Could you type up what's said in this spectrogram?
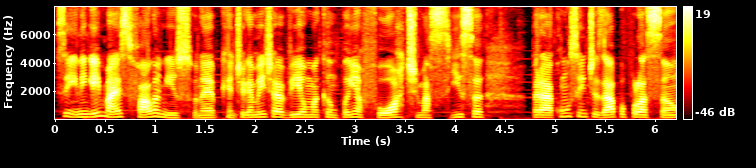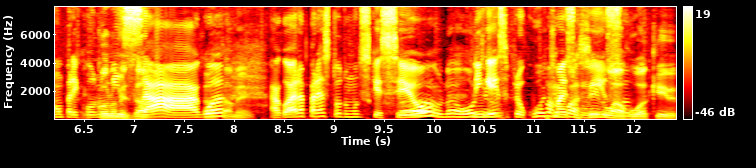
Sim, ninguém mais fala nisso, né? Porque antigamente havia uma campanha forte, maciça, para conscientizar a população, para economizar, economizar, a água. Exatamente. Agora parece que todo mundo esqueceu, não, não, ontem, ninguém se preocupa mais com isso. Eu passei numa rua aqui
